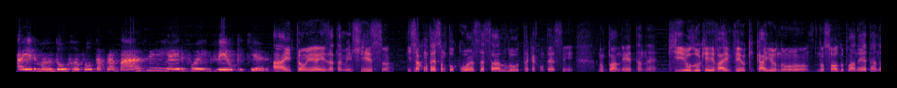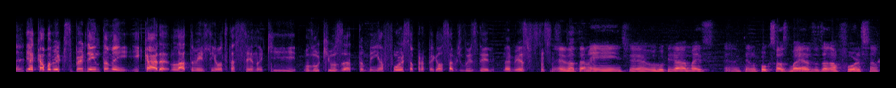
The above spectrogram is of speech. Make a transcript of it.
aí ele mandou o Han voltar pra base e aí ele foi ver o que que era. Ah, então, e é exatamente isso. Isso acontece um pouco antes dessa luta que acontece no planeta, né? Que o Luke ele vai ver o que caiu no, no solo do planeta, né? E acaba meio que se perdendo também. E cara, lá também tem outra cena que o Luke usa também a força para pegar o sábio de luz dele, não é mesmo? Exatamente. É, o Luke já mais é, tendo um pouco suas manhas, usando a força.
